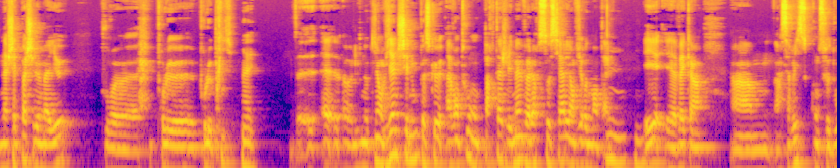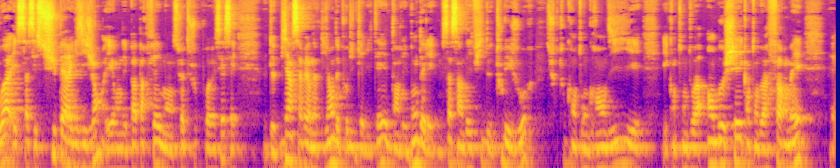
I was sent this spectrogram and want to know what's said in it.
n'achètent pas chez le mailleux pour euh, pour le pour le prix. Ouais. Euh, nos clients viennent chez nous parce que avant tout, on partage les mêmes valeurs sociales et environnementales, mmh, mmh. Et, et, avec un un, un service qu'on se doit et ça c'est super exigeant et on n'est pas parfait mais on souhaite toujours progresser c'est de bien servir nos clients des produits de qualité dans les bons délais ça c'est un défi de tous les jours surtout quand on grandit et, et quand on doit embaucher quand on doit former euh,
